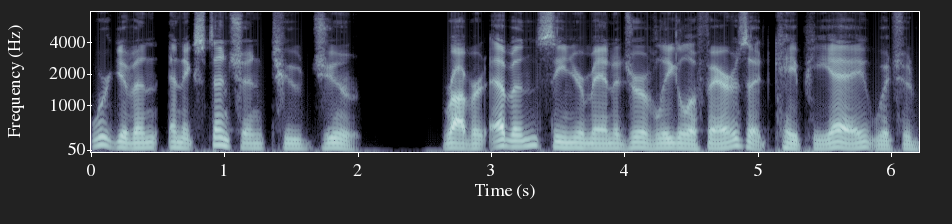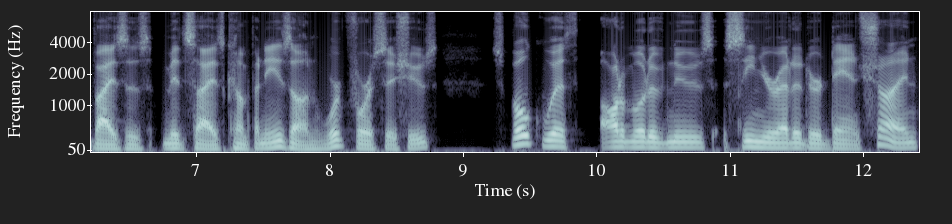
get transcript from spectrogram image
were given an extension to June. Robert Eben, Senior Manager of Legal Affairs at KPA, which advises midsize companies on workforce issues, spoke with Automotive News Senior Editor Dan Shine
